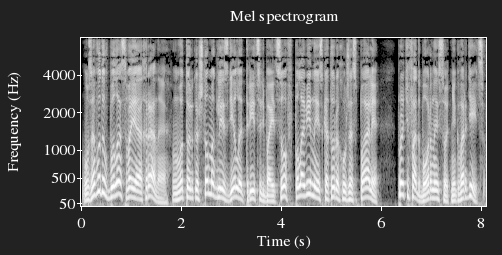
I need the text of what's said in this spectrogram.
У заводов была своя охрана, вот только что могли сделать 30 бойцов, половина из которых уже спали, против отборной сотни гвардейцев.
